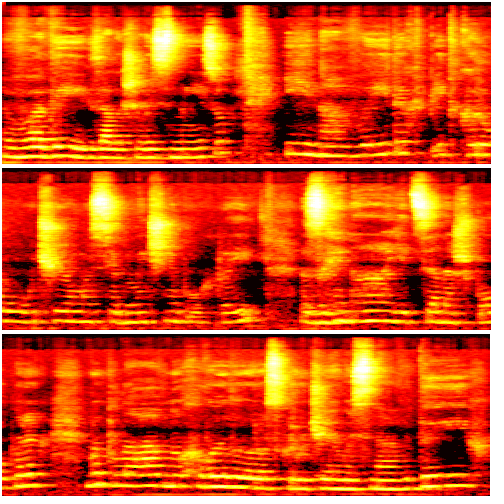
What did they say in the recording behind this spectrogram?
Вдих залишились знизу. І на видих підкручуємо сідничні бугри, згинається наш поперек. Ми плавно хвилею розкручуємось на вдих.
